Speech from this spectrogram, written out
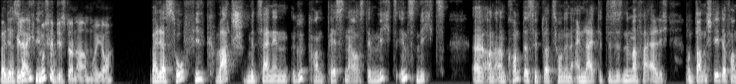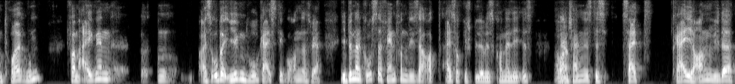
weil der Vielleicht so muss er das dann auch mal, ja. Weil er so viel Quatsch mit seinen Rückhandpässen aus dem Nichts ins Nichts äh, an, an Kontersituationen einleitet, das ist nicht mehr feierlich. Und dann steht er vorm Tor rum, vorm eigenen, äh, als ob er irgendwo geistig woanders wäre. Ich bin ein großer Fan von dieser Art Eishockeyspieler, wie es Connelly ist, aber ja. anscheinend ist das seit drei Jahren wieder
